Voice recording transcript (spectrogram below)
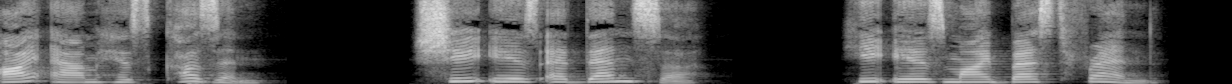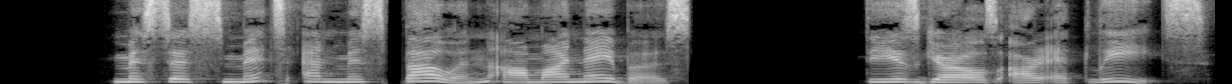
I am his cousin. She is a dancer. He is my best friend. Mr. Smith and Miss Bowen are my neighbors. These girls are athletes.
